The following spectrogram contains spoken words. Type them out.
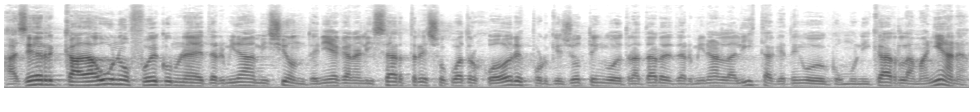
Ayer cada uno fue con una determinada misión. Tenía que analizar tres o cuatro jugadores porque yo tengo que tratar de terminar la lista que tengo que comunicarla mañana.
